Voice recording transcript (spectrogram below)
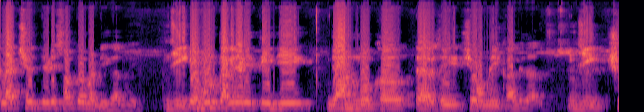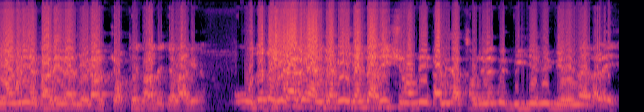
ਇਲੈਕਸ਼ਨ ਜਿਹੜੀ ਸਭ ਤੋਂ ਵੱਡੀ ਗੱਲ ਹੋਈ ਜੀ। ਕਿ ਹੁਣ ਤੱਕ ਜਿਹੜੀ ਤੀਜੀ ਜਾਂ ਮੁੱਖ ਧਿਰ ਸੀ ਸ਼੍ਰੋਮਣੀ ਅਕਾਲੀ ਦਲ। ਜੀ। ਸ਼੍ਰੋਮਣੀ ਅਕਾਲੀ ਦਲ ਜਿਹੜਾ ਉਹ ਚੌਥੇ ਥਾਂ ਤੇ ਚਲਾ ਗਿਆ। ਉਦੋਂ ਤਾਂ ਜਿਹੜਾ ਕਿ ਅੱਜ ਤੱਕ ਇਹ ਕਹਿੰਦਾ ਸੀ ਸ਼੍ਰੋਮਣੀ ਅਕਾਲੀ ਦਲ ਸੋਚਦੇ ਵੀ ਬੀਜੇਪੀ ਮੇਰੇ ਨਾਲ ਰਲੇ।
